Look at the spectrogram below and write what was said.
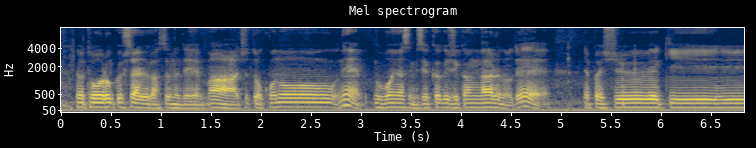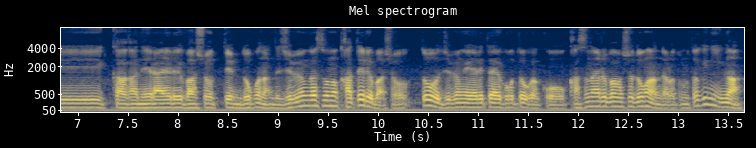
登録したりとかするので、まあ、ちょっとこのね、お盆休みせっかく時間があるので、やっぱり収益化が狙える場所っていうのはどこなんで、自分がその勝てる場所と自分がやりたいことがこう重なる場所どこなんだろうと思った時に今、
